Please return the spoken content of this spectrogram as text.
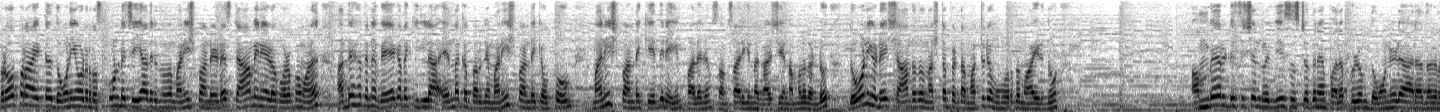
പ്രോപ്പറായിട്ട് ധോണിയോട് റെസ്പോണ്ട് ചെയ്യാതിരുന്നത് മനീഷ് പാണ്ഡെയുടെ സ്റ്റാമിനയുടെ കുഴപ്പമാണ്. അദ്ദേഹത്തിന് വേഗതയ്ക്കില്ല എന്നൊക്കെ പറഞ്ഞ് മനീഷ് പാണ്ഡെയ്ക്കൊപ്പവും മനീഷ് പാണ്ഡെയ്ക്കെതിരെയും പലരും സംസാരിക്കുന്ന കാഴ്ചയെ നമ്മൾ കണ്ടു. ധോണിയുടെ ശാന്തത നഷ്ടപ്പെട്ട മറ്റൊരു മുഹൂർത്തമായിരുന്നു അമ്പയർ ഡിസിഷൻ റിവ്യൂ സിസ്റ്റത്തിനെ പലപ്പോഴും ധോണിയുടെ ആരാധകർ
